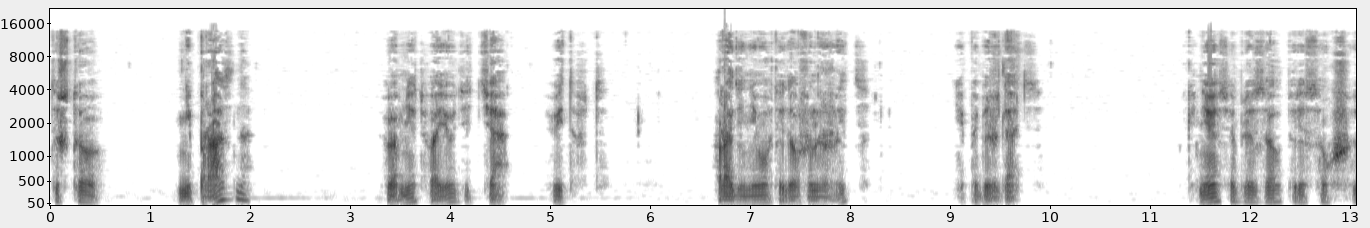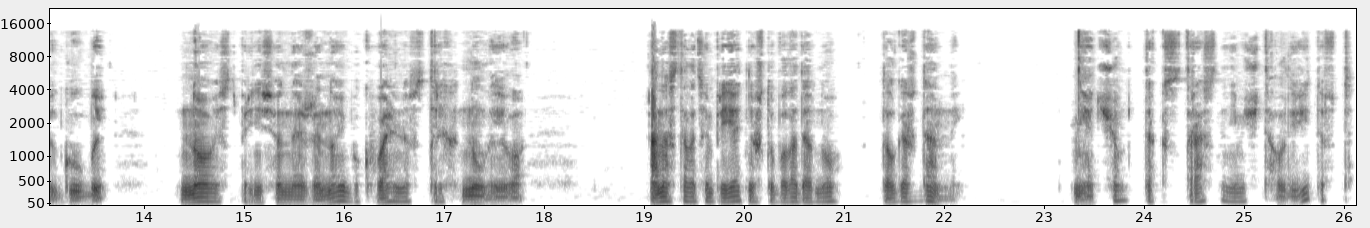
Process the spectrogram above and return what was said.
«Ты что, не праздно? Во мне твое дитя, Витовт. Ради него ты должен жить и побеждать». Князь облизал пересохшие губы. Новость, принесенная женой, буквально встряхнула его. Она стала тем приятнее, что была давно долгожданной. Ни о чем так страстно не мечтал Витовт,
